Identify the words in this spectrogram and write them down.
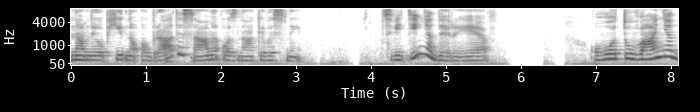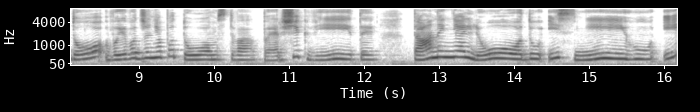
Нам необхідно обрати саме ознаки весни. цвітіння дерев, готування до виводження потомства, перші квіти, танення льоду і снігу, і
